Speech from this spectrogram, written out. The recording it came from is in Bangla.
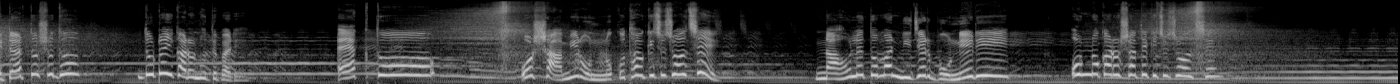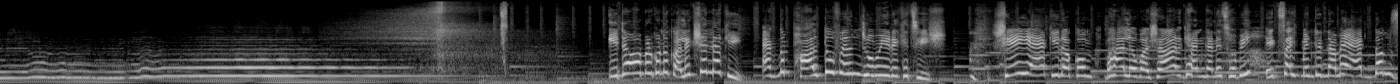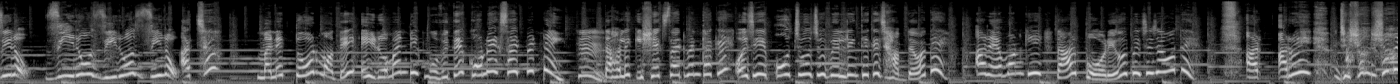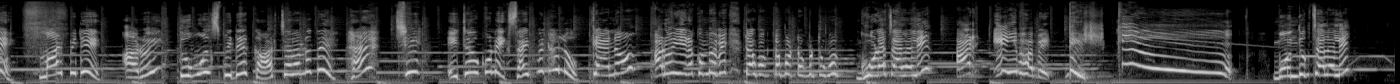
এটার তো শুধু দুটোই কারণ হতে পারে। এক তো ওর স্বামীর অন্য কোথাও কিছু চলছে? না হলে তোমার নিজের বোনেরই অন্য কারোর সাথে কিছু চলছে? এটা আবার কোনো কালেকশন নাকি? একদম ফালতু ফিল্ম জমিয়ে রেখেছিস। সেই একই রকম ভালোবাসা আর ঘ্যান ঘ্যানে ছবি এক্সাইটমেন্টের নামে একদম জিরো জিরো জিরো জিরো আচ্ছা মানে তোর মতে এই রোমান্টিক মুভিতে কোনো এক্সাইটমেন্ট নেই। তাহলে কিসে এক্সাইটমেন্ট থাকে? ওই যে উঁচু উঁচু বিল্ডিং থেকে ঝাঁপ দেওয়াতে? আর এমন কি তারপরেও বেঁচে যাওয়াতে? আর আর ওই ঝিসুম ঝিসুমে মারপিটে আর ওই তুমুল স্পিডে কার চালানোতে? হ্যাঁ? ছি এটাও কোনো এক্সাইটমেন্ট হলো? কেন? আর ওই এরকম ভাবে টপক টপক টপক টপক ঘোড়া চালালে? আর এইভাবে ডিশ বন্দুক চালালে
